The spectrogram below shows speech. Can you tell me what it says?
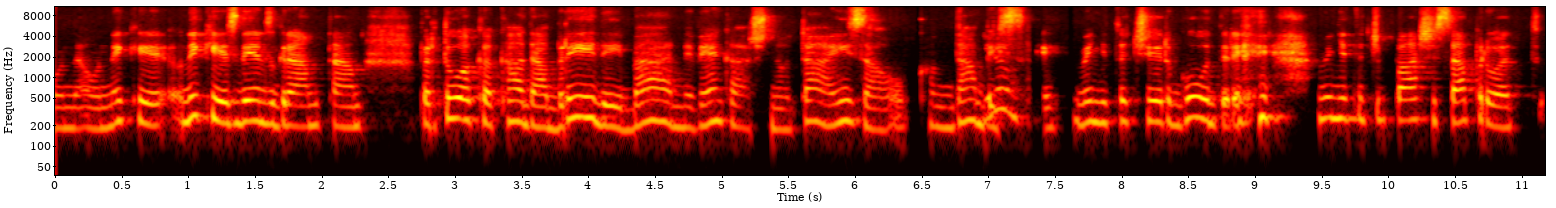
un, un Nikijas dienas grāmatām, par to, ka kādā brīdī bērni vienkārši no tā izaug un dabiski. Jā. Viņi taču ir gudri, viņi taču paši saprot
